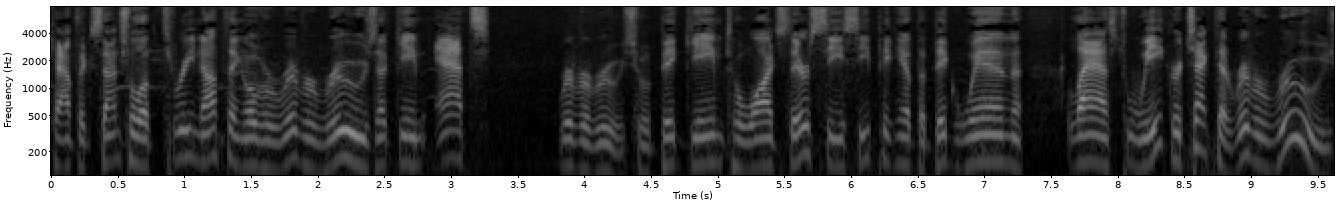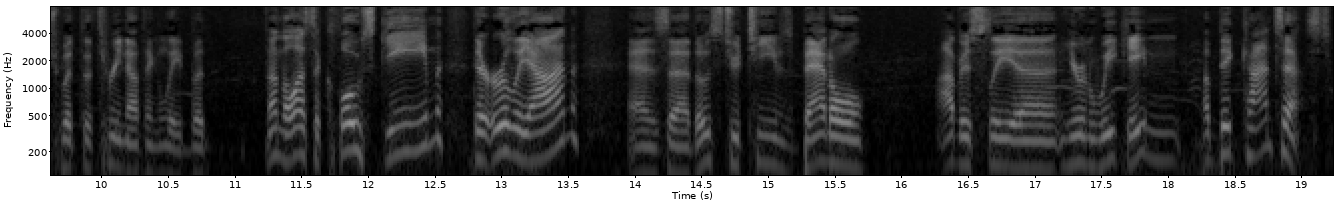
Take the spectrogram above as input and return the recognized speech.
Catholic Central up 3 0 over River Rouge. That game at River Rouge. So a big game to watch there. CC picking up a big win last week. Or check that, River Rouge with the 3 0 lead. But nonetheless, a close game there early on as uh, those two teams battle, obviously, uh, here in week eight in a big contest.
